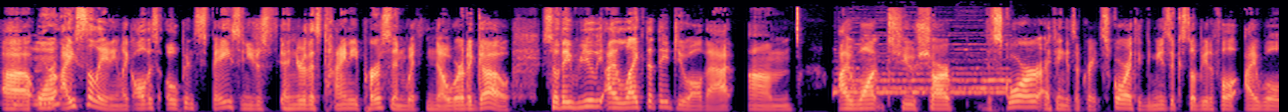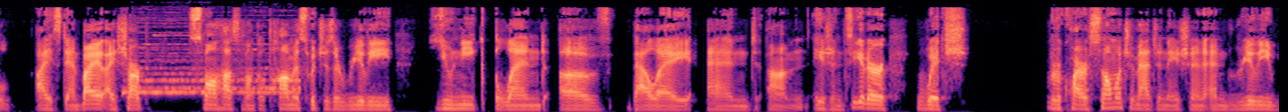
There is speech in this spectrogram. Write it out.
uh Mm-hmm. or isolating like all this open space and you just and you're this tiny person with nowhere to go so they really i like that they do all that um i want to sharp the score i think it's a great score i think the music's still beautiful i will i stand by it i sharp small house of uncle thomas which is a really unique blend of ballet and um, Asian theater, which requires so much imagination and really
